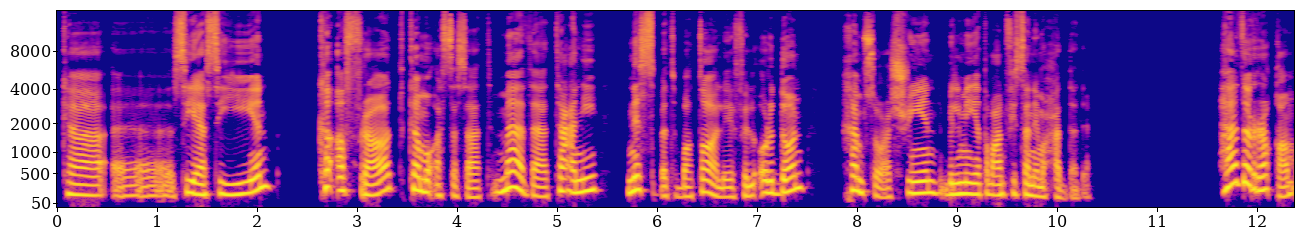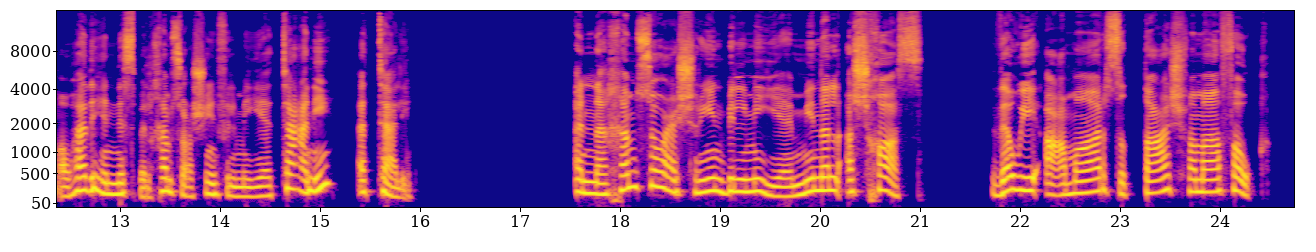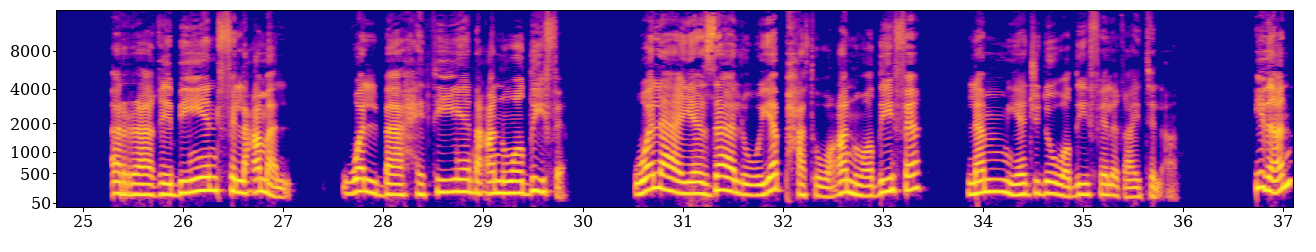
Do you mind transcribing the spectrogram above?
كسياسيين كأفراد كمؤسسات. ماذا تعني نسبة بطالة في الأردن 25% طبعا في سنة محددة. هذا الرقم أو هذه النسبة ال 25% تعني التالي أن 25% من الأشخاص ذوي أعمار 16 فما فوق الراغبين في العمل والباحثين عن وظيفة ولا يزالوا يبحثوا عن وظيفة لم يجدوا وظيفة لغاية الآن. إذا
